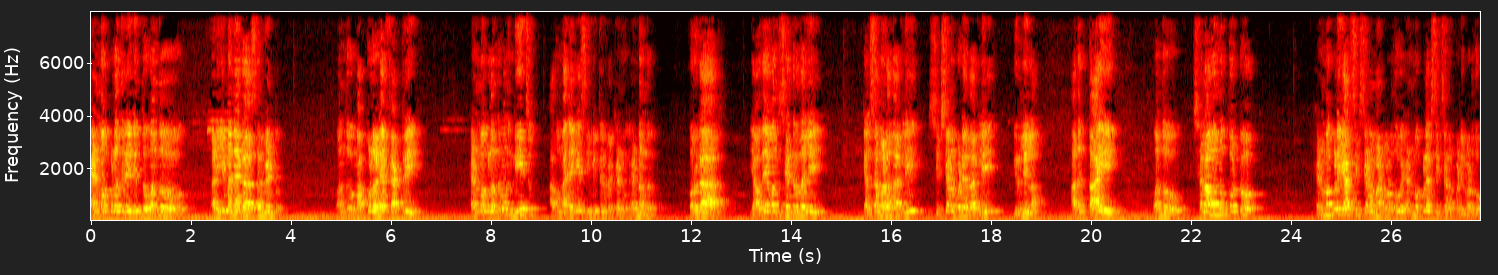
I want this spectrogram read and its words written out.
ಹೆಣ್ಮಕ್ಳು ಅಂದ್ರೆ ಏನಿತ್ತು? ಒಂದು ಅಡಿಗೆ ಮನ್ಯಾಗ ಸರ್ವೆಂಟ್ ಒಂದು ಮಕ್ಕಳು ಅಡೆ ಫ್ಯಾಕ್ಟ್ರಿ ಹೆಣ್ಮಗಳು ಅಂದ್ರೆ ಒಂದು ನೀಚು. ಅದು ಮನೆಗೆ ಸೀಮಿತ ಇರ್ಬೇಕು ಹೆಣ್ಣು, ಹೆಣ್ಣಂದ್ರೆ. ಹೊರಗ ಯಾವುದೇ ಒಂದು ಕ್ಷೇತ್ರದಲ್ಲಿ ಕೆಲಸ ಮಾಡೋದಾಗ್ಲಿ, ಶಿಕ್ಷಣ ಪಡೆಯೋದಾಗ್ಲಿ ಇರಲಿಲ್ಲ. ಅದಕ್ಕೆ ತಾಯಿ ಒಂದು ಛಲವನ್ನು ಕೊಟ್ಟು ಹೆಣ್ಮಕ್ಳಿಗೆ ಯಾಕೆ ಶಿಕ್ಷಣ ಮಾಡಬಾರ್ದು, ಹೆಣ್ಮಕ್ಳು ಯಾಕೆ ಶಿಕ್ಷಣ ಪಡಿಬಾರ್ದು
